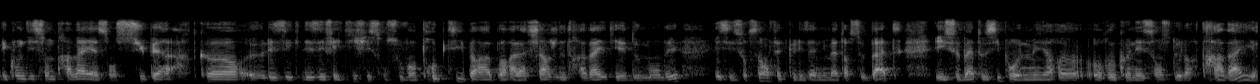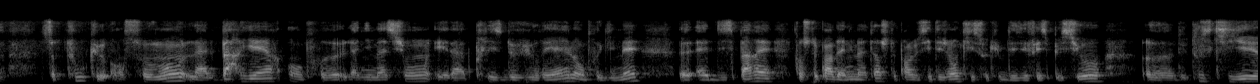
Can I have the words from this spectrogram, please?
Les conditions de travail, elles sont super hardcore. euh, les, effectifs, ils sont souvent trop petits par rapport à la charge de travail qui est demandée. Et c'est sur ça, en fait, que les animateurs se battent. Et ils se battent aussi pour une meilleure euh, reconnaissance de leur travail. Surtout qu'en ce moment, la barrière entre l'animation et la prise de vue réelle, entre guillemets, euh, elle disparaît. Quand je te parle d'animateurs, je te parle aussi des gens qui s'occupent des effets spéciaux, de tout ce qui est...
